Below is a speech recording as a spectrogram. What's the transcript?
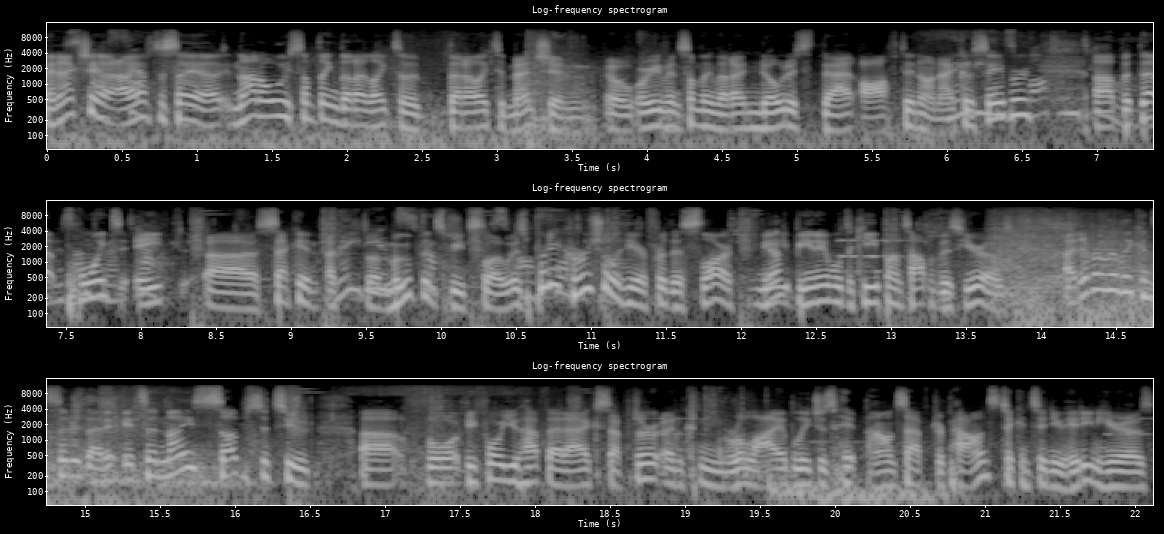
and actually, I have to say, uh, not always something that I like to that I like to mention, or, or even something that I noticed that often on Echo Saber. Uh, but that 0.8 uh, second uh, movement speed slow is pretty crucial here for this Slark, me, Yeah. being able to keep on top of his heroes. I never really considered that. It's a nice substitute uh, for before you have that Ag Scepter and can reliably just hit pounce after pounce to continue hitting heroes.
